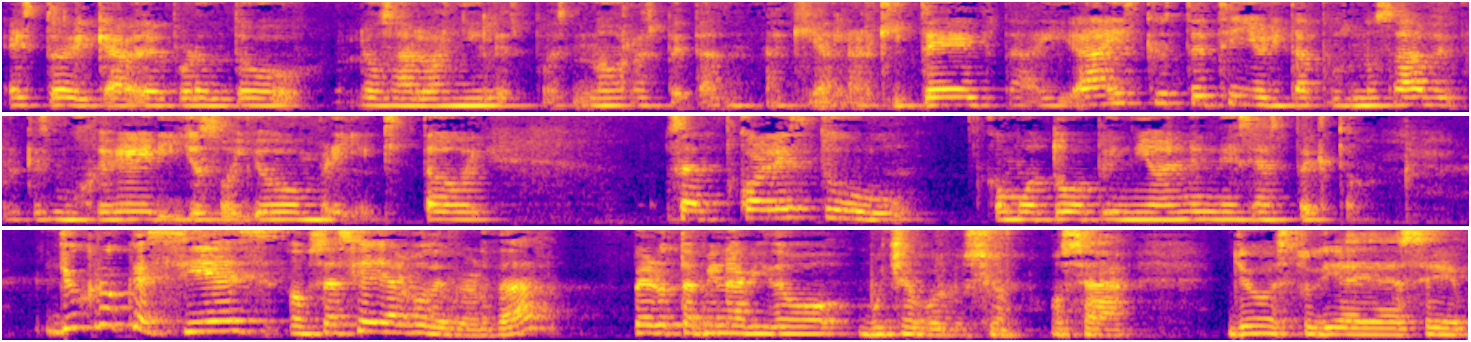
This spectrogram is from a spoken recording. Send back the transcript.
esto de que de pronto los albañiles pues no respetan aquí a la arquitecta y, ay, es que usted señorita pues no sabe porque es mujer y yo soy hombre y aquí estoy. O sea, ¿cuál es tu, como tu opinión en ese aspecto? Yo creo que sí es, o sea, sí hay algo de verdad, pero también ha habido mucha evolución. O sea, yo estudié hace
